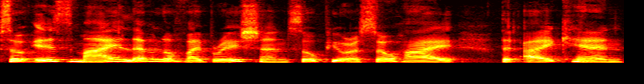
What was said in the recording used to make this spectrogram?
So, is my level of vibration so pure, or so high that I can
